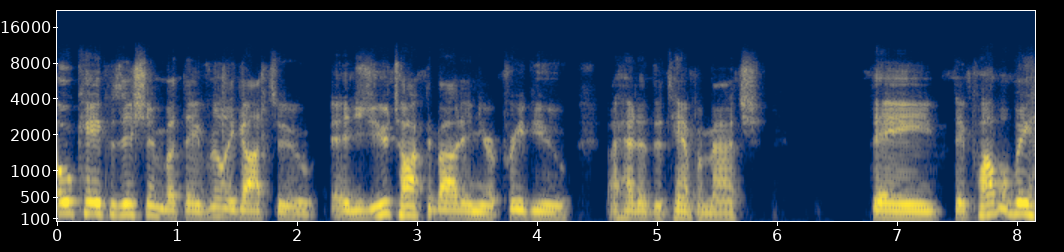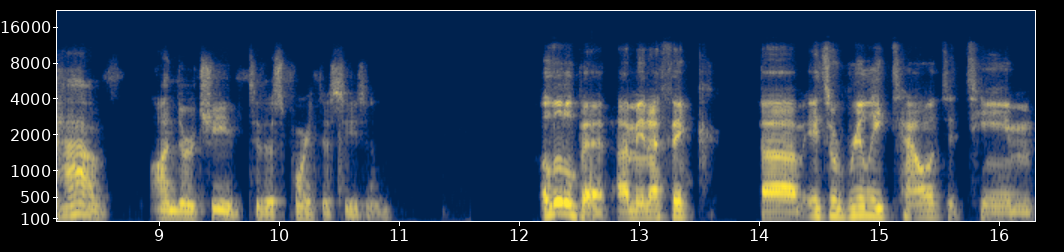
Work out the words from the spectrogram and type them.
okay position, but they've really got to, as you talked about in your preview ahead of the Tampa match, they they probably have underachieved to this point this season. A little bit. I mean, I think um, it's a really talented team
